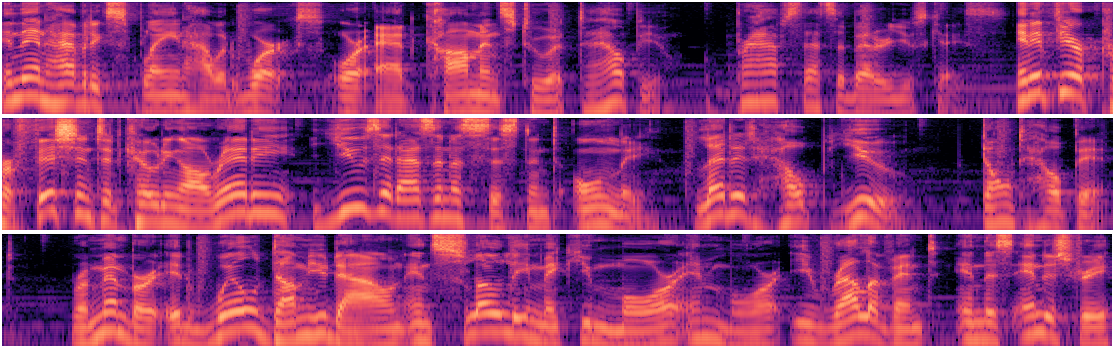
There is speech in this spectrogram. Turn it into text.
and then have it explain how it works or add comments to it to help you perhaps that's a better use case. And if you're proficient at coding already, use it as an assistant only. Let it help you, don't help it. Remember, it will dumb you down and slowly make you more and more irrelevant in this industry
